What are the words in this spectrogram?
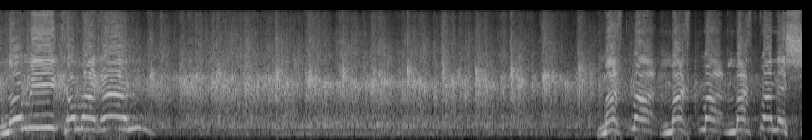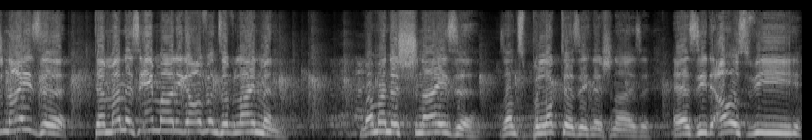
Nomi, komm mal ran. Macht mal, macht mal, macht mal eine Schneise. Der Mann ist ehemaliger Offensive Lineman. Mach mal eine Schneise, sonst blockt er sich eine Schneise. Er sieht aus wie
